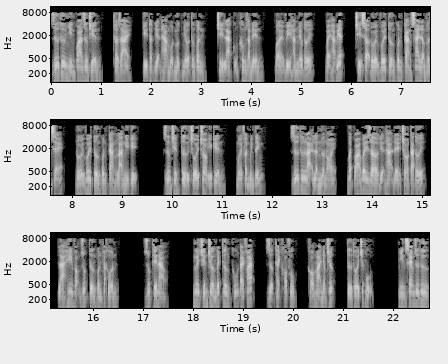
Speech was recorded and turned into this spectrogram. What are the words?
dư thư nhìn qua dương chiến, thở dài, kỳ thật điện hạ một mực nhớ tướng quân, chỉ là cũng không dám đến, bởi vì hắn nếu tới vậy hạ biết chỉ sợ đối với tướng quân càng sai lầm hơn sẽ, đối với tướng quân càng là nghi kỵ. Dương chiến từ chối cho ý kiến, mười phần bình tĩnh. Dư thư lại lần nữa nói, bất quá bây giờ điện hạ để cho ta tới, là hy vọng giúp tướng quân thoát khốn. Giúp thế nào? Ngươi chiến trường vết thương cũ tái phát, dược thạch khó phục, khó mà nhậm chức, từ thôi chức vụ. Nhìn xem dư thư,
